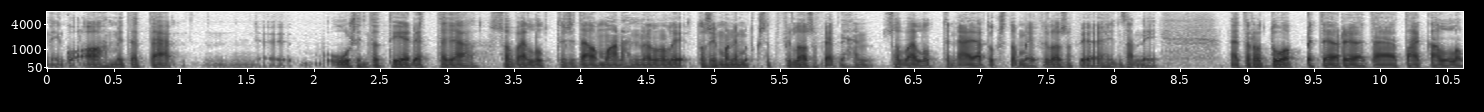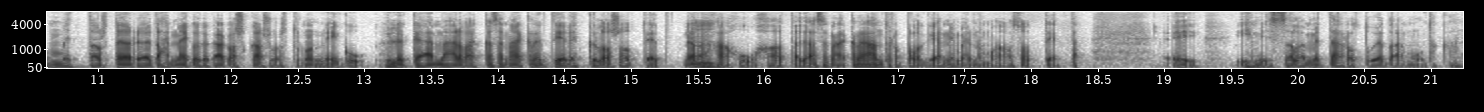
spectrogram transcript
niin kuin ahmi tätä uusinta tiedettä ja sovellutti sitä omaan, hänellä oli tosi monimutkaiset filosofiat, niin hän sovellutti ne ajatukset omiin filosofioihinsa, niin näitä rotuoppiteorioita ja, tai kallonmittausteorioita hän ei kuitenkaan koskaan suostunut niin kuin hylkäämään, vaikka sen aikainen tiede kyllä osoitti, että ne on ihan huuhaata ja sen aikainen antropologia nimenomaan osoitti, että ei ihmisissä ole mitään rotuja tai muutakaan.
